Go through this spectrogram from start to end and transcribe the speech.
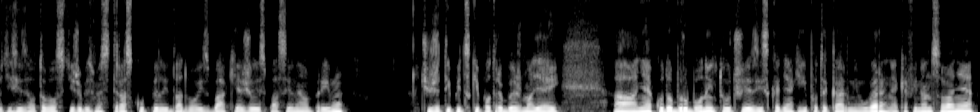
500 tisíc hotovosti, že by sme si teraz kúpili dva dvojizbáky a žili z pasívneho príjmu. Čiže typicky potrebuješ mať aj nejakú dobrú bonitu, čiže získať nejaký hypotekárny úver, nejaké financovanie.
